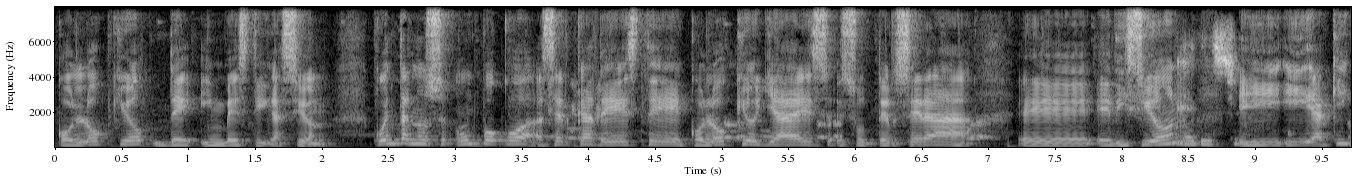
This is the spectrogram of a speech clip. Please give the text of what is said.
coloquio de investigación. Cuéntanos un poco acerca de este coloquio, ya es su tercera eh, edición, Y, aquí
